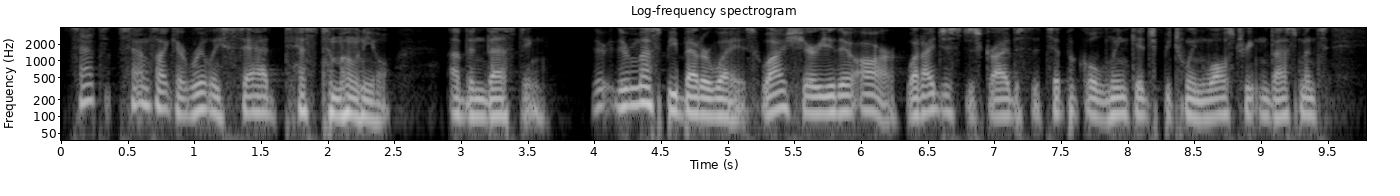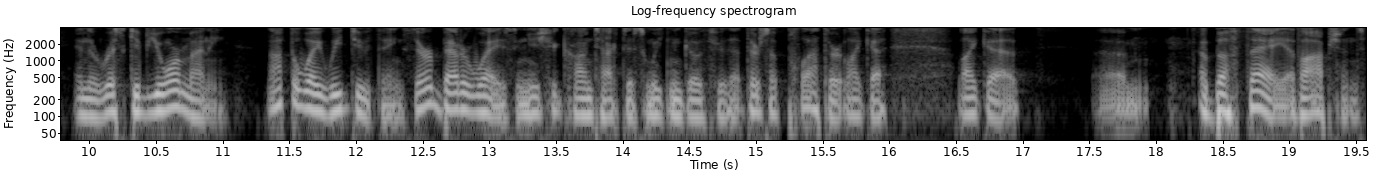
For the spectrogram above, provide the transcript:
Sounds, sounds like a really sad testimonial of investing. There, there must be better ways. Well, I assure you there are. What I just described is the typical linkage between Wall Street investments and the risk of your money, not the way we do things. There are better ways, and you should contact us and we can go through that. There's a plethora, like a, like a, um, a buffet of options.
